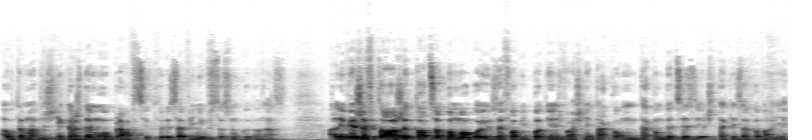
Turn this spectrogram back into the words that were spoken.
automatycznie każdemu oprawcy, który zawinił w stosunku do nas. Ale wierzę w to, że to, co pomogło Józefowi podjąć właśnie taką, taką decyzję, czy takie zachowanie,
